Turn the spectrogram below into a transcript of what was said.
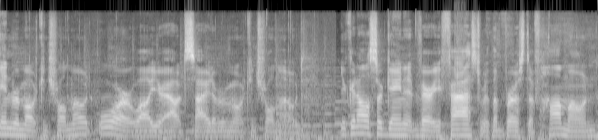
in remote control mode or while you're outside of remote control mode. You can also gain it very fast with a burst of hormone,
